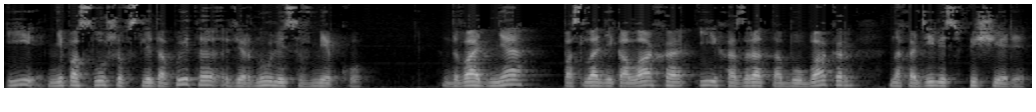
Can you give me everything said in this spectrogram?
и, не послушав следопыта, вернулись в Мекку. Два дня посланник Аллаха и Хазрат Абу Бакр находились в пещере.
